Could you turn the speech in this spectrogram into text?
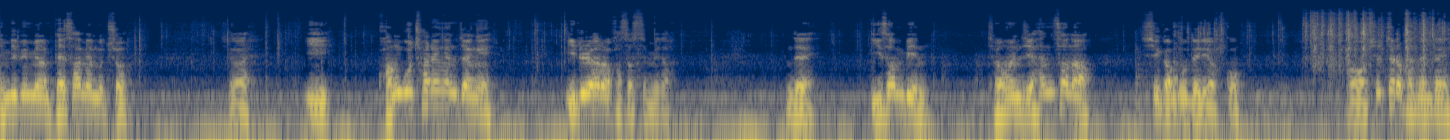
진비비면 배삼에 무쳐 제가 이 광고 촬영 현장에 일을 하러 갔었습니다. 근데 이선빈, 정은지, 한선아 씨가 모델이었고 어, 실제로 봤는데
